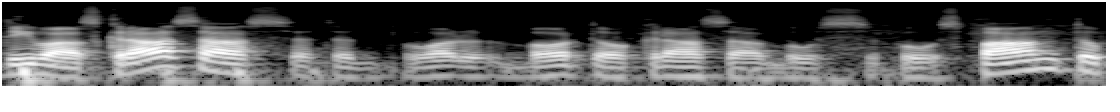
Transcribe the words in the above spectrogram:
divās krāsās, tad bordo krāsā būs, būs pantu,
